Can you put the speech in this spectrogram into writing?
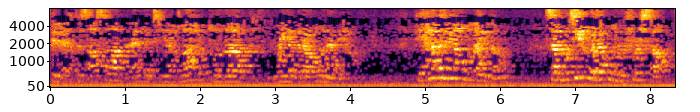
في الاختصاصات التي يهواها الطلاب ويدرعون بها. في هذا اليوم أيضا سنتيح لكم الفرصة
